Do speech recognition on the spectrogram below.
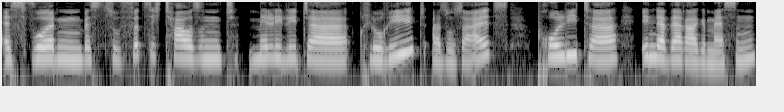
es wurden bis zu 40.000 Milliliter Chlorid, also Salz, pro Liter in der Werra gemessen.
